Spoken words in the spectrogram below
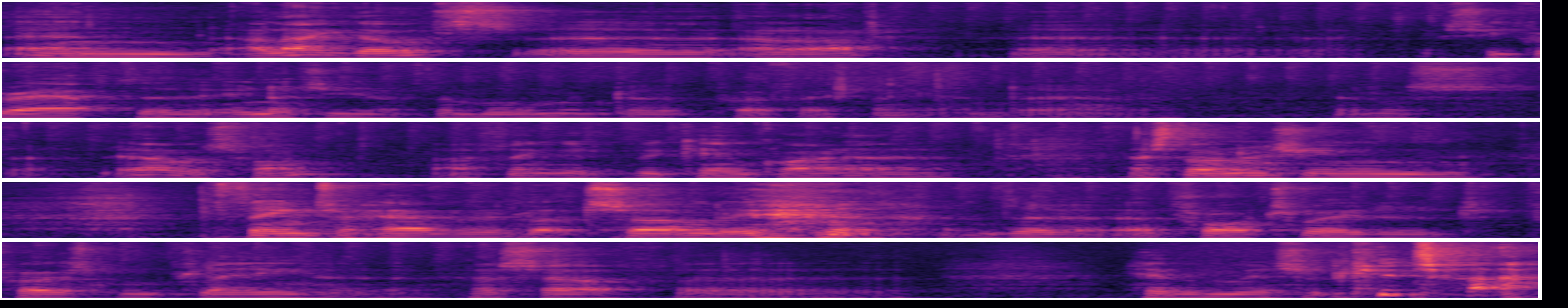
And I like those uh, a lot. Uh, she grabbed the energy of the moment uh, perfectly, and it was yeah, it was fun. I think it became quite a astonishing thing to have but suddenly the a portraited person playing herself uh, heavy metal guitar.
